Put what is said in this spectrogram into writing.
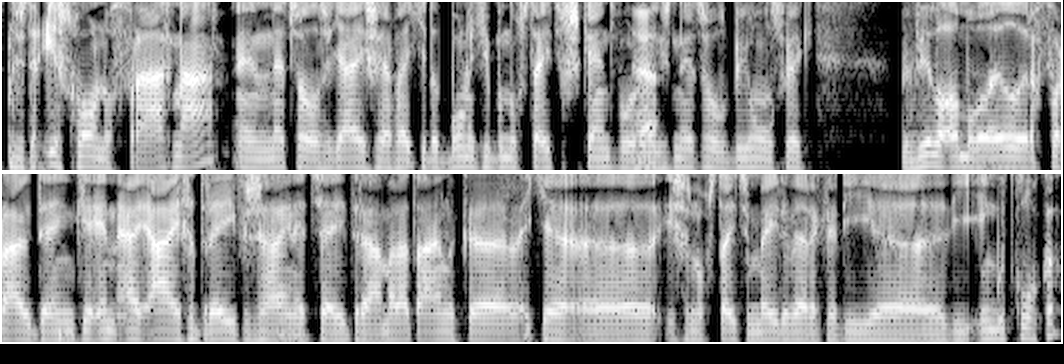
Dus er is gewoon nog vraag naar. En net zoals jij zegt, weet je, dat bonnetje moet nog steeds gescand worden. Ja. is net zoals bij ons. Kijk, we willen allemaal wel heel erg vooruitdenken en AI gedreven zijn, et cetera. Maar uiteindelijk, uh, weet je, uh, is er nog steeds een medewerker die, uh, die in moet klokken.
